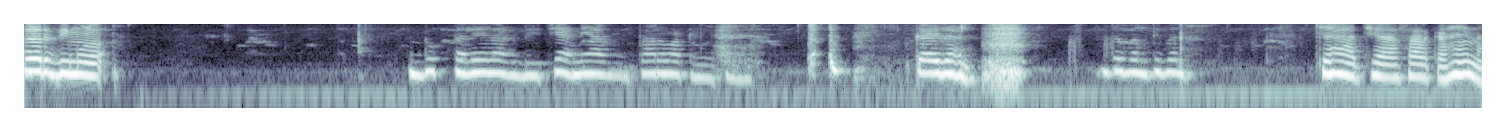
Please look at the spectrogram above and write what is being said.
सर्दीमुळं. दुखता लय लागली चहाने आज फार वाटत होतं. काय झालं? डबल टिबल. चहा चहा सारखा आहे ना.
